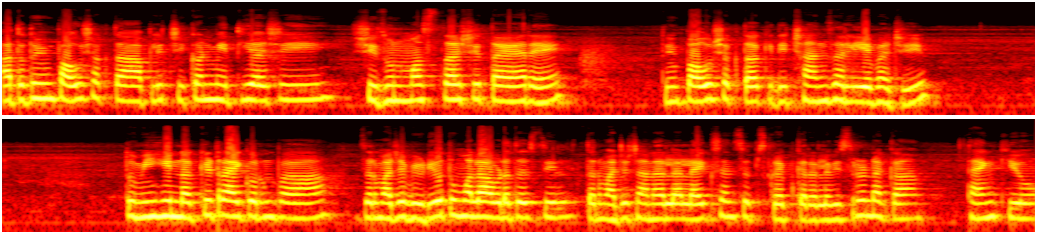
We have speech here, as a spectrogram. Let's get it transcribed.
आता तुम्ही पाहू शकता आपली चिकन मेथी अशी शिजून मस्त अशी तयार आहे. तुम्ही पाहू शकता किती छान झाली आहे भाजी. तुम्ही ही नक्की ट्राय करून पहा. जर माझे व्हिडिओ तुम्हाला आवडत असतील तर माझ्या चॅनलला लाईक्स अँड सबस्क्राईब करायला विसरू नका. थँक्यू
